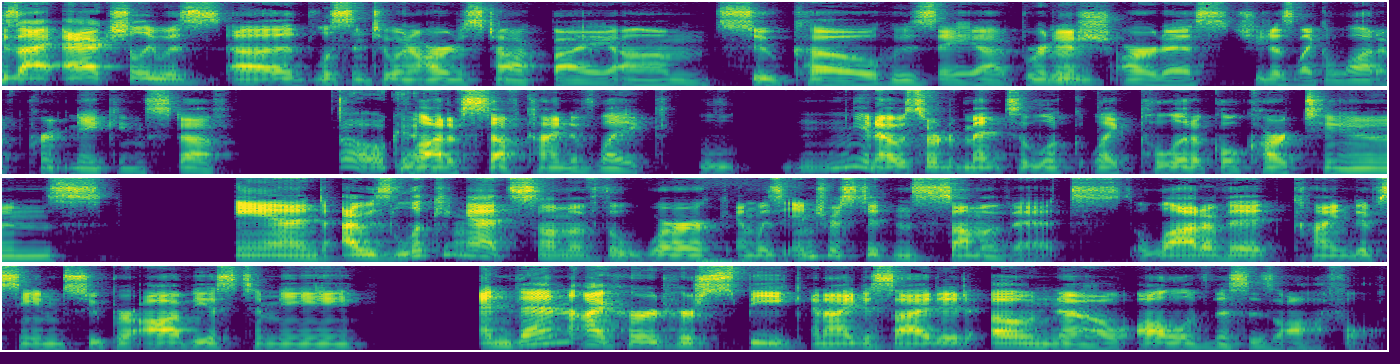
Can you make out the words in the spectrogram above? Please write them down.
because I, actually was uh listened to an artist talk by um Sue Coe, who's a uh, british artist. She does like a lot of printmaking stuff. Oh, okay. a lot of stuff kind of like you know sort of meant to look like political cartoons. And i was looking at some of the work and was interested in some of it. A lot of it kind of seemed super obvious to me and then i heard her speak and i decided oh no all of this is awful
